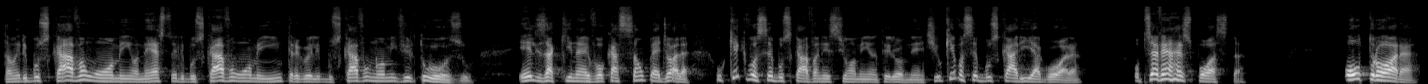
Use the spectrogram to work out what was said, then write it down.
Então ele buscava um homem honesto, ele buscava um homem íntegro, ele buscava um homem virtuoso. Eles aqui na evocação pedem, olha, o que que você buscava nesse homem anteriormente? O que você buscaria agora? Observem a resposta. Outrora,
